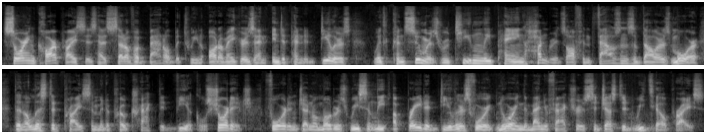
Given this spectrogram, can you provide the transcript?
Soaring car prices has set off a battle between automakers and independent dealers, with consumers routinely paying hundreds, often thousands of dollars more than the listed price amid a protracted vehicle shortage. Ford and General Motors recently upbraided dealers for ignoring the manufacturer's suggested retail price.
